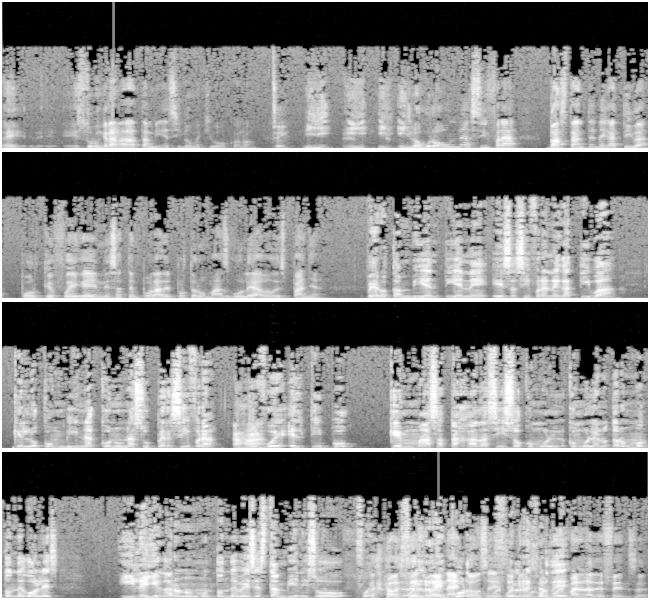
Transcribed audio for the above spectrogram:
eh, estuvo en Granada también, si no me equivoco, ¿no? Sí. Y, y, y, logró una cifra bastante negativa porque fue en esa temporada el portero más goleado de España. Pero también tiene esa cifra negativa que lo combina con una super cifra, que fue el tipo que más atajadas hizo, como, como le anotaron un montón de goles, y le llegaron un montón de veces también hizo fue, fue el récord fue el récord de mal la defensa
